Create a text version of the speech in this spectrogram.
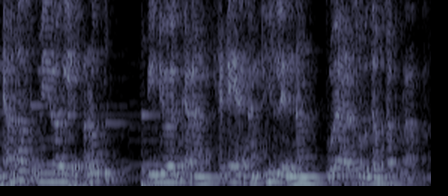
නැවතත් මේ වගේ අලු වීඩියෝ කරන්න හැට ගිල්ලෙන්නම් ඔයාල සුබ දවසක් ප්‍රාර්ථන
